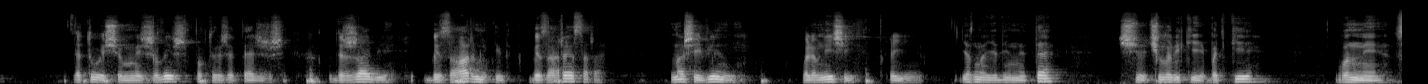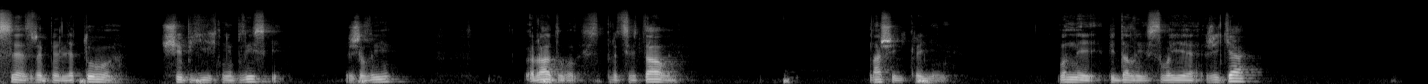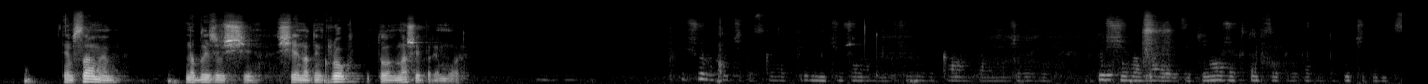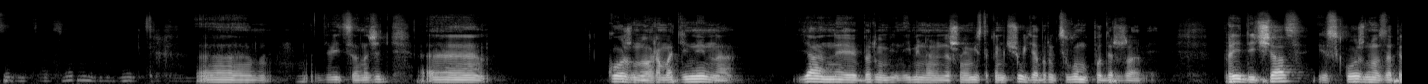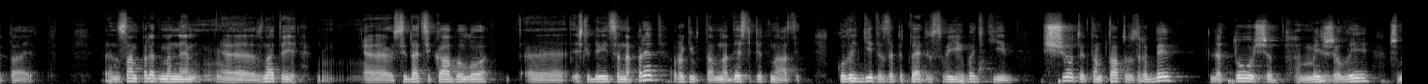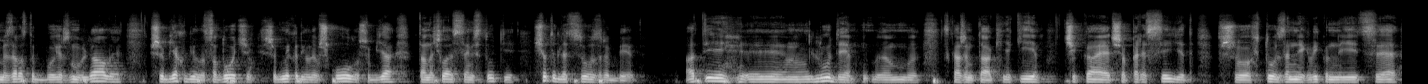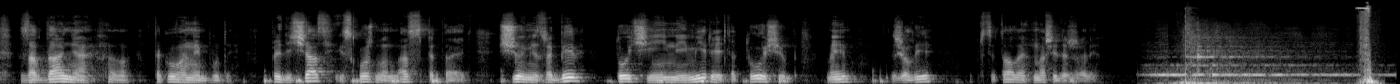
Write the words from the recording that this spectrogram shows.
для того, щоб ми жили, ж, повторюсь, опять же, в державі без загарбників, без агресора, в нашій вільній, вольовничій країні. Я знаю єдине те, що чоловіки, батьки, вони все зробили для того, щоб їхні близькі жили, радувались, процвітали нашій країні. Вони віддали своє життя, тим самим наближивши ще на один крок до нашої перемоги. І що ви хочете сказати кримчужанам, чоловікам, там, можливо, хто ще вагається, чи може хтось, як ви кажете, хочете відсидіться, от зверніть. Е, дивіться, значить, е, кожного громадянина, я не беру іменно нашого міста Кремчук, я беру в цілому по державі. Прийде час і з кожного запитають. Насамперед мене, е, знаєте, завжди цікавило, е, якщо дивитися наперед, років там на 10-15, коли діти запитають у своїх батьків, що ти там тату зробив для того, щоб ми жили, щоб ми зараз тобою розмовляли, щоб я ходила в садочок, щоб ми ходили в школу, щоб я там навчалася в інституті. Що ти для цього зробив? А ті е, люди, ем, скажімо так, які чекають, що пересидять, що хтось за них виконує це завдання, о, такого не буде. Прийде час і з кожного нас спитають, що він зробив в той чи іншій мірі для того, щоб ми жили і процвітали в нашій державі.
